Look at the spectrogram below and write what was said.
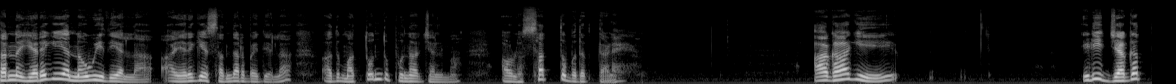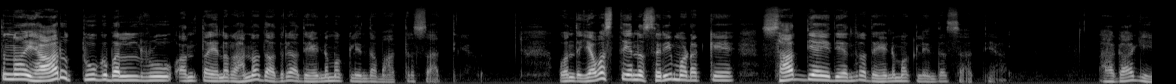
ತನ್ನ ಹೆರಿಗೆಯ ನೋವು ಇದೆಯಲ್ಲ, ಆ ಹೆರಿಗೆಯ ಸಂದರ್ಭ ಇದೆಯಲ್ಲ, ಅದು ಮತ್ತೊಂದು ಪುನರ್ಜನ್ಮ. ಅವಳು ಸತ್ತು ಬದುಕ್ತಾಳೆ. ಹಾಗಾಗಿ ಇಡೀ ಜಗತ್ತನ್ನ ಯಾರು ತೂಗಬಲ್ಲರು ಅಂತ ಏನಾರು ಅನ್ನೋದಾದರೆ ಅದು ಹೆಣ್ಣುಮಕ್ಕಳಿಂದ ಮಾತ್ರ ಸಾಧ್ಯ. ಒಂದು ವ್ಯವಸ್ಥೆಯನ್ನು ಸರಿ ಮಾಡೋಕ್ಕೆ ಸಾಧ್ಯ ಇದೆ ಅಂದರೆ ಅದು ಹೆಣ್ಣುಮಕ್ಕಳಿಂದ ಸಾಧ್ಯ. ಹಾಗಾಗಿ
